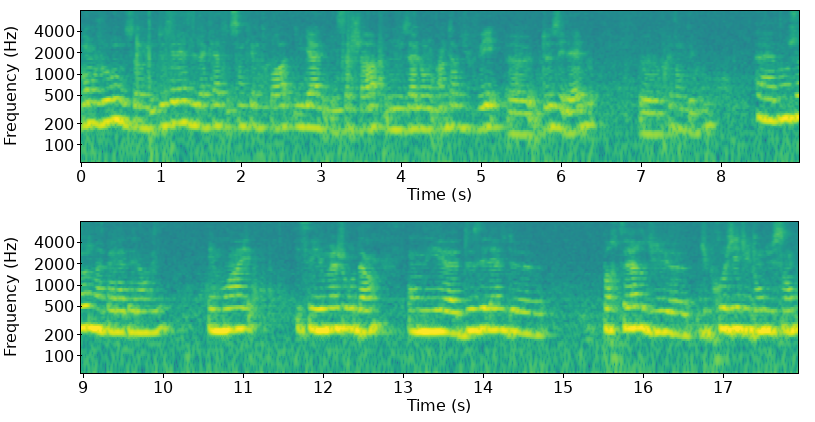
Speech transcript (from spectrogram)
Bonjour, nous sommes deux élèves de la classe de 5e 3, Iliane et Sacha. Nous allons interviewer euh, deux élèves. Euh, Présentez-vous. Euh, bonjour, je m'appelle Adèle Henry. Et moi, c'est Emma Jourdain. On est euh, deux élèves de porteurs du, euh, du projet du don du sang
